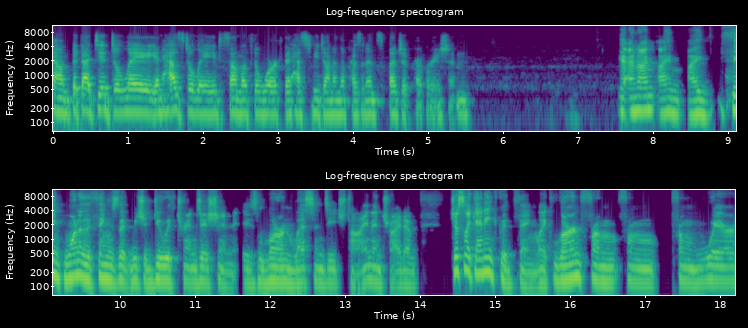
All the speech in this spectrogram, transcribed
um, but that did delay and has delayed some of the work that has to be done in the president's budget preparation. Yeah, and I'm I'm I think one of the things that we should do with transition is learn lessons each time and try to just like any good thing, like learn from from from where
